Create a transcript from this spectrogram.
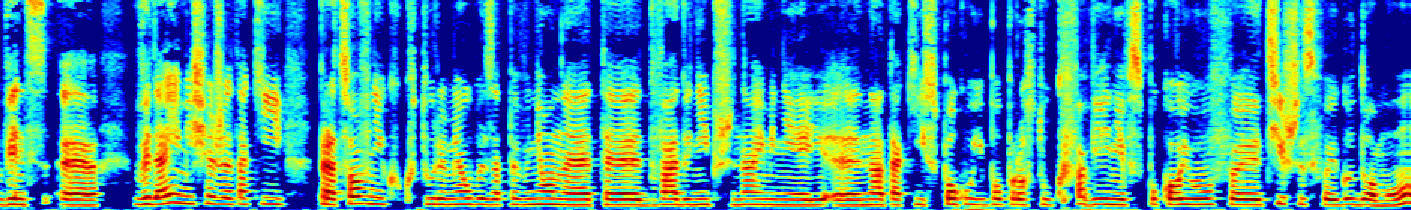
Więc e, wydaje mi się, że taki pracownik, który miałby zapewnione te dwa dni przynajmniej e, na taki spokój i po prostu krwawienie w spokoju, w e, ciszy swojego domu,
